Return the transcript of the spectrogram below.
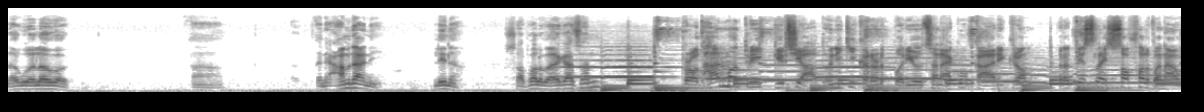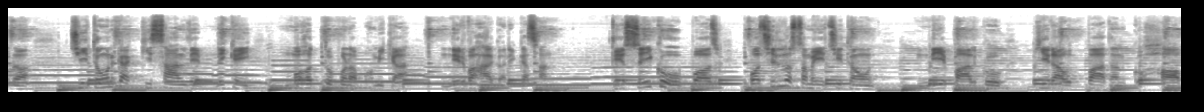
लगभग लगभग चाहिँ आम्दानी लिन सफल भएका छन्। प्रधानमन्त्री कृषि आधुनिकीकरण परियोजनाको कार्यक्रम र त्यसलाई सफल बनाउन चितवनका किसानले निकै महत्त्वपूर्ण भूमिका निर्वाह गरेका छन्। त्यसैको उपज पछिल्लो समय चितवन नेपालको केरा उत्पादनको हब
